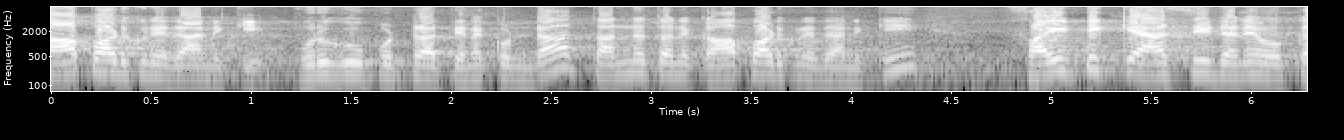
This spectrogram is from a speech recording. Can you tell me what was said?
కాపాడుకునే దానికి పురుగు పుట్ర తినకుండా తన్ను తను కాపాడుకునే దానికి ఫైటిక్ యాసిడ్ అనే ఒక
